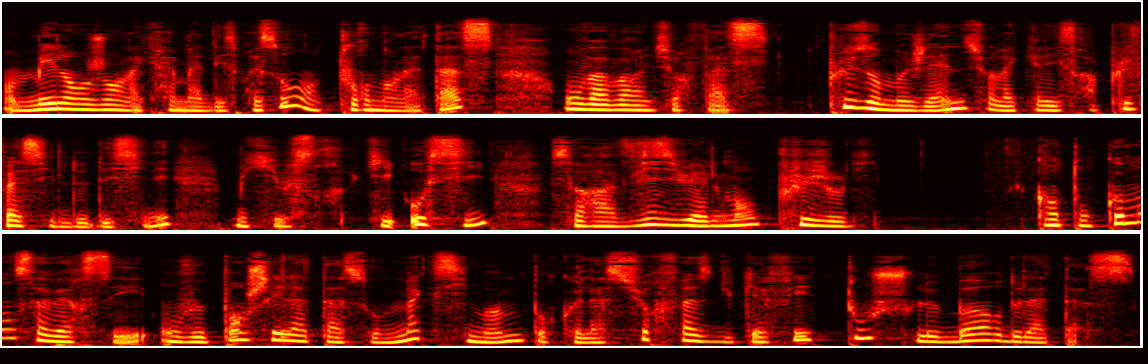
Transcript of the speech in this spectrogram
En mélangeant la créma de l'espresso, en tournant la tasse, on va avoir une surface plus homogène sur laquelle il sera plus facile de dessiner, mais qui, qui aussi sera visuellement plus jolie. Quand on commence à verser, on veut pencher la tasse au maximum pour que la surface du café touche le bord de la tasse.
